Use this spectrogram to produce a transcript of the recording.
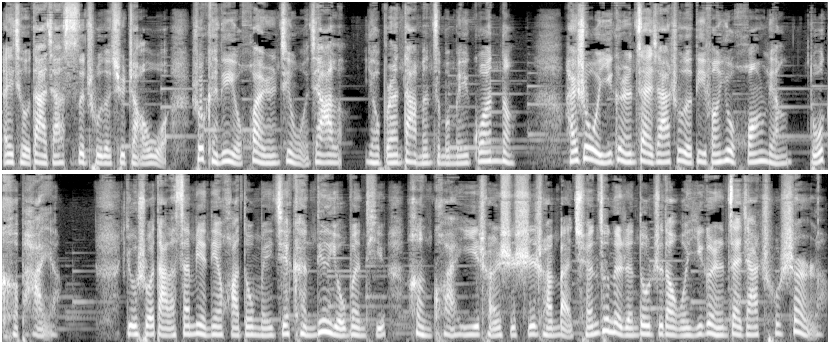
哀求大家四处的去找我，说肯定有坏人进我家了，要不然大门怎么没关呢？还说我一个人在家住的地方又荒凉，多可怕呀！又说打了三遍电话都没接，肯定有问题。很快，一传十，十传百，全村的人都知道我一个人在家出事儿了。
